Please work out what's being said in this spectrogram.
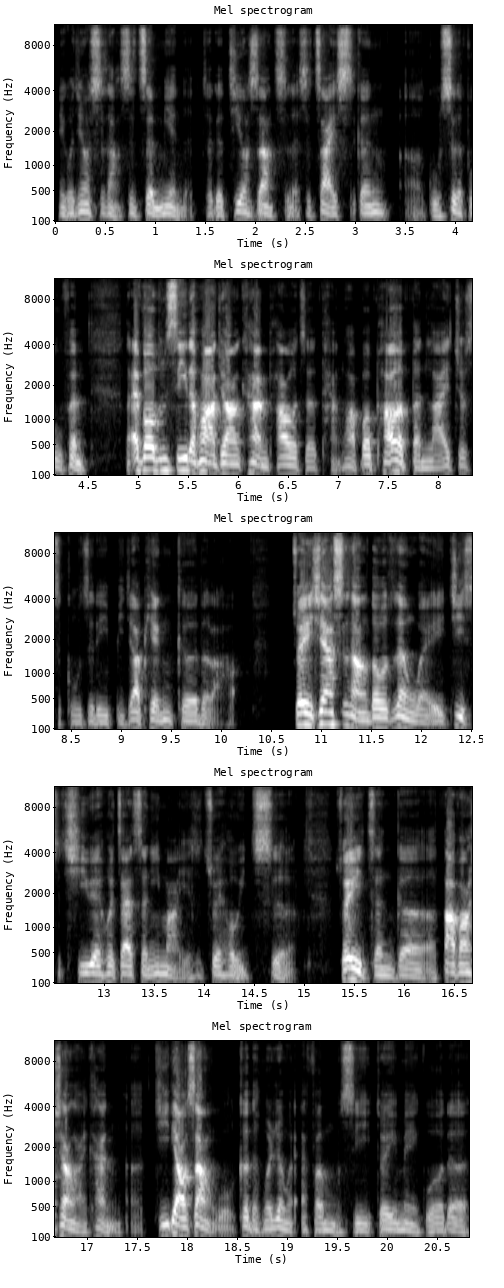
美国金融市场是正面的。这个金融市场指的是债市跟呃股市的部分。那 FOMC 的话就要看鲍尔的谈话，不过鲍尔本来就是骨子里比较偏鸽的了哈。所以现在市场都认为，即使七月会再升一码，也是最后一次了。所以整个大方向来看，呃，基调上我个人会认为 FOMC 对于美国的。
